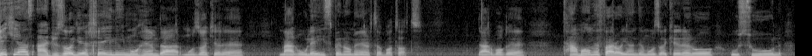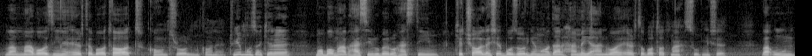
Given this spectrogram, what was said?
یکی از اجزای خیلی مهم در مذاکره مقوله است به نام ارتباطات. در واقع تمام فرایند مذاکره رو اصول و موازین ارتباطات کنترل می‌کنه. توی مذاکره ما با مبحثی روبرو هستیم که چالش بزرگ ما در همه انواع ارتباطات محسوب میشه و اون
